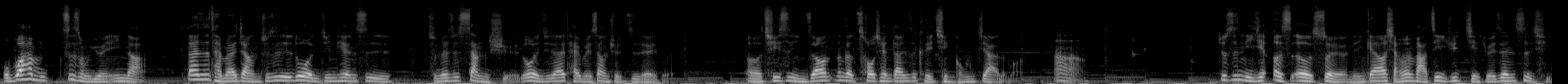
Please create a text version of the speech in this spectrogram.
我不知道他们是什么原因啊。但是坦白讲，就是如果你今天是纯粹是上学，如果你今天在台北上学之类的，呃，其实你知道那个抽签单是可以请公假的吗？嗯，就是你已经二十二岁了，你应该要想办法自己去解决这件事情。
